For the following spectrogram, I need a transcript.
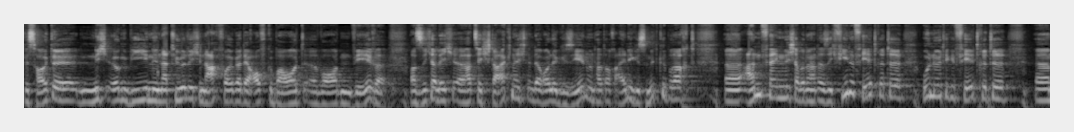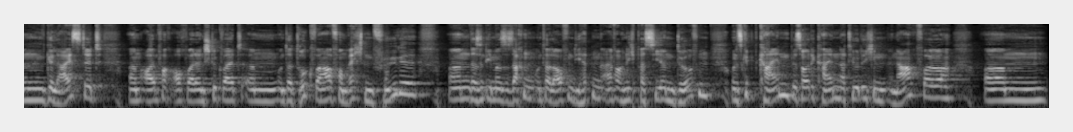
bis heute nicht irgendwie einen natürlichen Nachfolger, der aufgebaut äh, worden wäre. Also sicherlich äh, hat sich Starknecht in der Rolle gesehen und hat auch einiges mitgebracht, äh, anfänglich. Aber dann hat er sich viele Fehltritte, unnötige Fehltritte ähm, geleistet. Ähm, einfach auch, weil er ein Stück weit ähm, unter Druck Druck war vom rechten Flügel. Ähm, da sind immer so Sachen unterlaufen, die hätten einfach nicht passieren dürfen. Und es gibt keinen, bis heute keinen natürlichen Nachfolger. Ähm,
